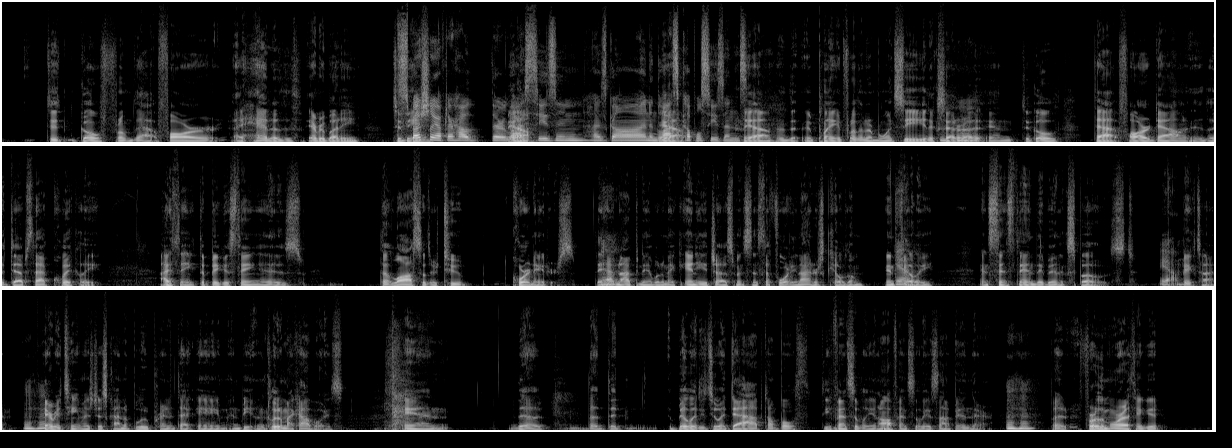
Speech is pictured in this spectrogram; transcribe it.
to go from that far ahead of everybody to be Especially after how their Yeah. last season has gone and the Yeah. last couple seasons. yeah, the, the- playing for the number one seed, et cetera, Mm-hmm. and to go that far down into the depths that quickly. I think the biggest thing is the loss of their two coordinators. They Mm. have not been able to make any adjustments since the 49ers killed them in Yeah. Philly. And since then, they've been exposed Yeah. big time. Mm-hmm. Every team has just kind of blueprinted that game, and be, including my Cowboys. And the the the ability to adapt on both defensively and offensively has not been there. Mm-hmm. But furthermore, I think it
